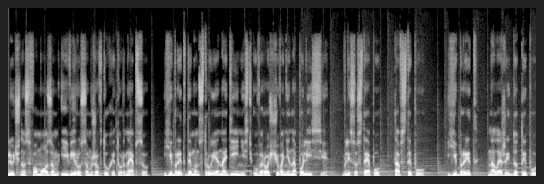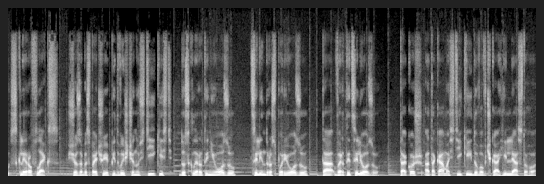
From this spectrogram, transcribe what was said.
включно з фомозом і вірусом жовтухи турнепсу, гібрид демонструє надійність у вирощуванні на поліссі, в лісостепу та в степу. Гібрид належить до типу склерофлекс, що забезпечує підвищену стійкість до склеротиніозу, циліндроспоріозу та вертицельозу. Також атакама стійкий до вовчка гіллястого,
